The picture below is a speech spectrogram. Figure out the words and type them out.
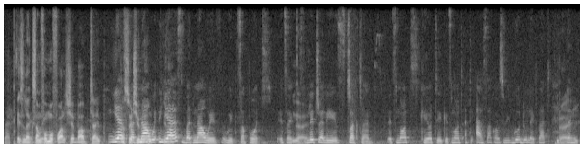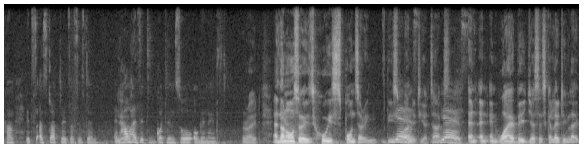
that It's like some doing. form of Al Shabaab type. Yes, That's what but you now mean? with, Yeah. yes, but now with with support. It's like Yeah. it's literally structured. It's not chaotic. It's not at ah so we go do like that. right. Then we come. It's a structure. It's a system. And how has it gotten so organized? Right. And then also is who is sponsoring these Yes. banditry attacks? Yes. And, and, and why are they just escalating? Like,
